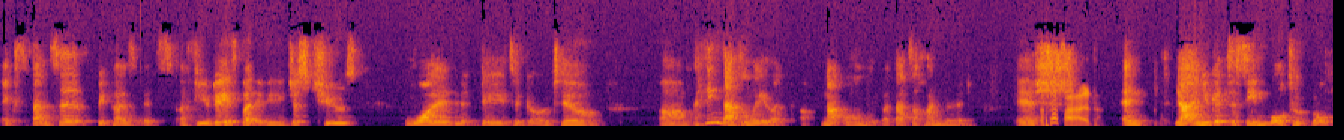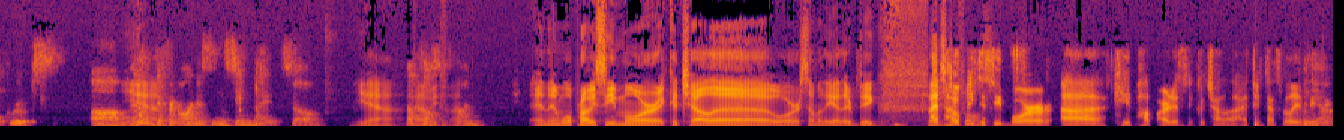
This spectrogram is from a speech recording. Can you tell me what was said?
expensive because it's a few days, but if you just choose one day to go to, um, I think that's only like not only, but that's a hundred ish. Bad. And yeah, and you get to see multiple groups um, Yeah. and different artists in the same night. So yeah, that's that would also be fun. fun. And then we'll probably see more at Coachella or some of the other big. I'm hoping to see more uh, K-pop artists in Coachella. I think that's really amazing. Yeah.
